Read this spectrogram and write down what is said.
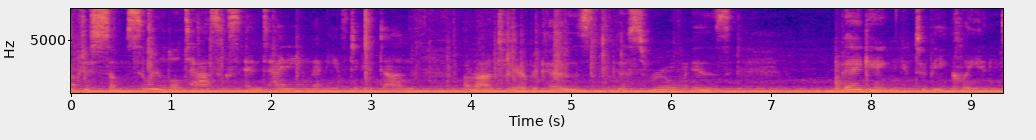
of just some silly little tasks and tidying that needs to get done around here because this room is begging to be cleaned.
